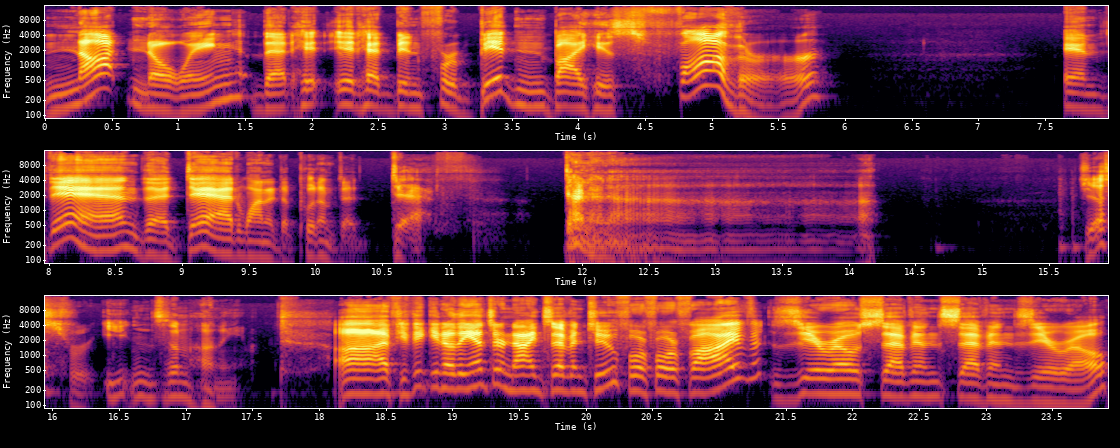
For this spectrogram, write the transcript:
not knowing that it, it had been forbidden by his father. And then the dad wanted to put him to death. Da-da-da. Just for eating some honey. Uh, if you think you know the answer, 972 445 0770.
